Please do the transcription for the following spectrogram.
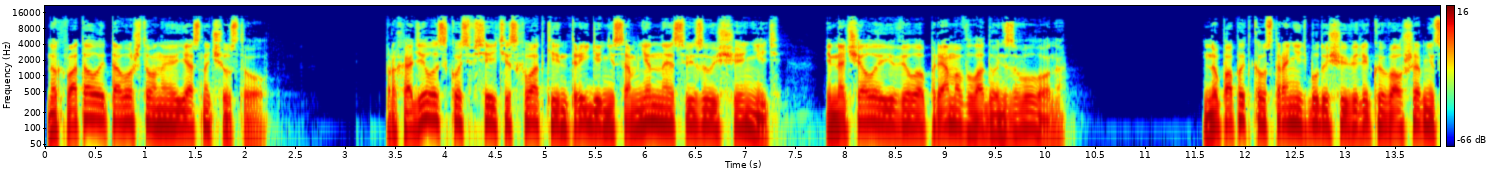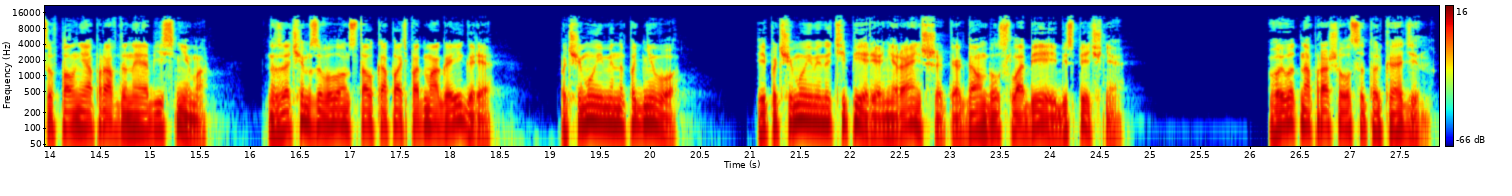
но хватало и того, что он ее ясно чувствовал. Проходила сквозь все эти схватки интриги несомненная связующая нить, и начало ее вело прямо в ладонь Завулона. Но попытка устранить будущую великую волшебницу вполне оправдана и объяснима. Но зачем Завулон стал копать под мага Игоря? Почему именно под него? И почему именно теперь, а не раньше, когда он был слабее и беспечнее? Вывод напрашивался только один –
